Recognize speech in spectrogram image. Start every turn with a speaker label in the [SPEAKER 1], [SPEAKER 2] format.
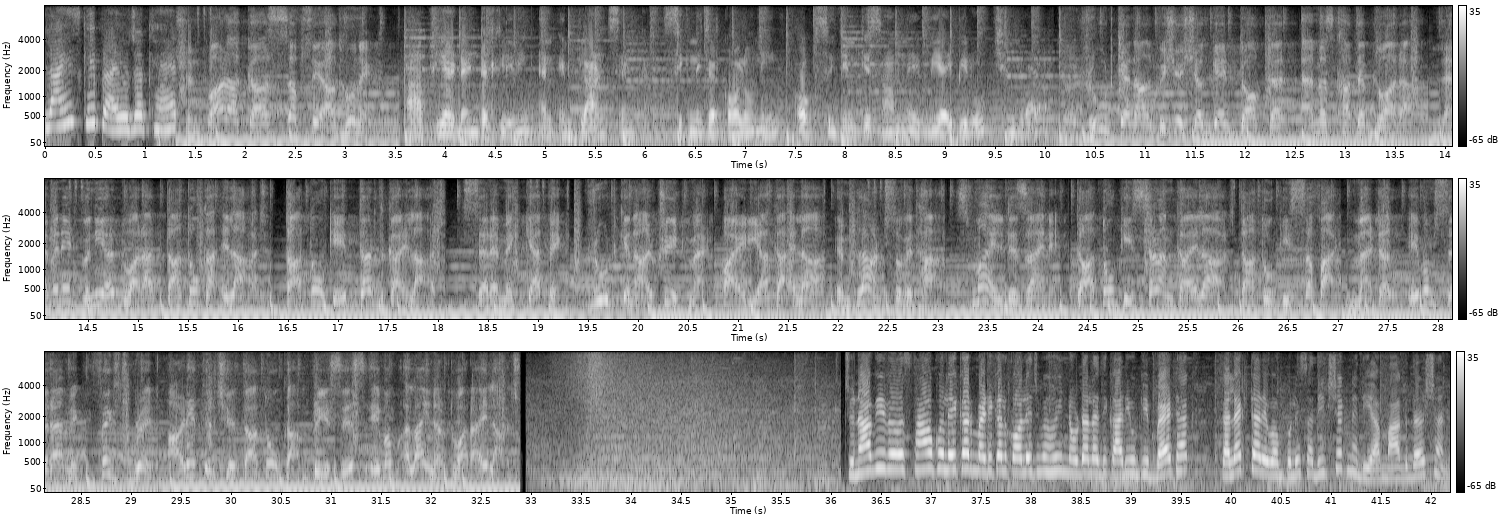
[SPEAKER 1] Headlines के प्रायोजक हैं।
[SPEAKER 2] छिंदवाड़ा का सबसे आधुनिक।
[SPEAKER 3] Afia dental clinic and implant centre. Signature colony, oxygen के सामने VIP road Chhindwara.
[SPEAKER 2] Root canal विशेषज्ञ डॉक्टर एम एस खातिब द्वारा, लेमिनेट विनियर द्वारा दांतों का इलाज, दांतों के दर्द का इलाज ceramic capping root canal treatment pyorrhoea का इलाज इम्प्लांट सुविधा स्माइल डिज़ाइनिंग दांतों की सड़न का इलाज, दांतों की सफ़ाई मेटल एवं सिरेमिक फिक्स्ड ब्रिज आड़े तिरछे दांतों का ब्रेसेस एवं अलाइनर द्वारा इलाज।
[SPEAKER 1] चुनावी व्यवस्थाओं को लेकर मेडिकल कॉलेज में हुई नोडल अधिकारियों की बैठक। कलेक्टर एवं पुलिस अधीक्षक ने दिया मार्गदर्शन।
